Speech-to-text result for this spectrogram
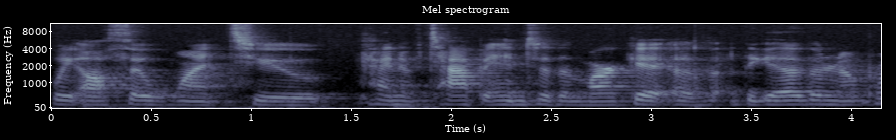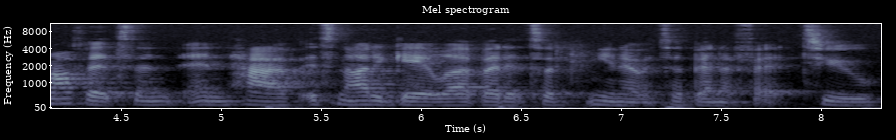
we also want to kind of tap into the market of the other nonprofits and, and have it's not a gala but it's a you know it's a benefit to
